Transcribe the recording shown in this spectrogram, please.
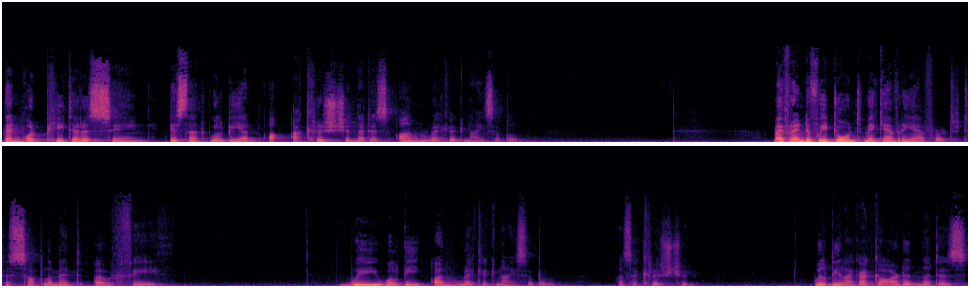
then what Peter is saying is that we'll be an, a Christian that is unrecognizable. My friend, if we don't make every effort to supplement our faith, we will be unrecognizable as a Christian. We'll be like a garden that is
